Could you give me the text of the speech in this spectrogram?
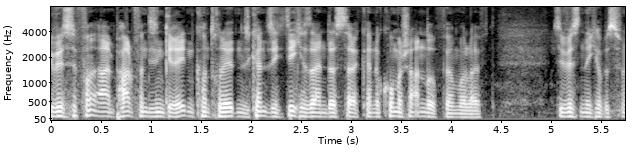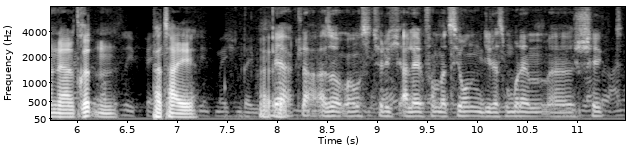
gewisse von, ein paar von diesen Geräten kontrolliert und Sie können sich sicher sein, dass da keine komische andere Firma läuft. Sie wissen nicht, ob es von einer dritten Partei. Äh, ja, klar. Also man muss natürlich alle Informationen, die das Modem äh, schickt,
